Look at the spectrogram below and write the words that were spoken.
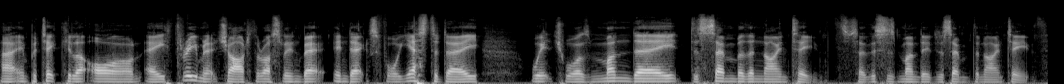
uh, in particular on a 3 minute chart of the Russell Index for yesterday which was Monday, December the 19th. So this is Monday, December the 19th.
